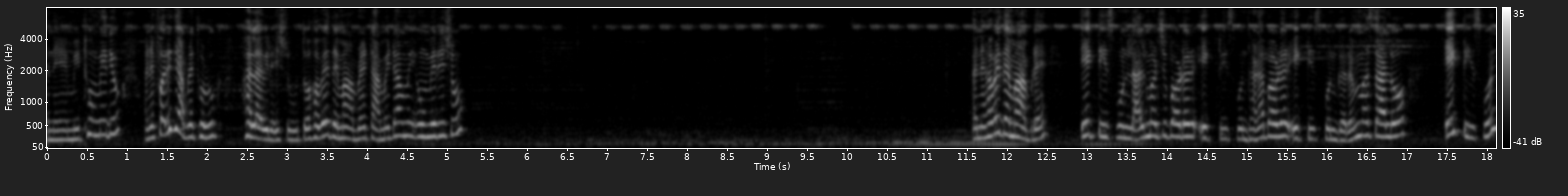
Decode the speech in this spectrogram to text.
અને મીઠું ઉમેર્યું અને ફરીથી આપણે થોડુંક હલાવી લઈશું. તો હવે તેમાં આપણે ટામેટા ઉમેરીશું. અને હવે તેમાં આપણે એક ટીસ્પૂન લાલ મરચું પાવડર, એક ટીસ્પૂન ધાણા પાવડર, એક ટીસ્પૂન ગરમ મસાલો, એક ટીસ્પૂન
